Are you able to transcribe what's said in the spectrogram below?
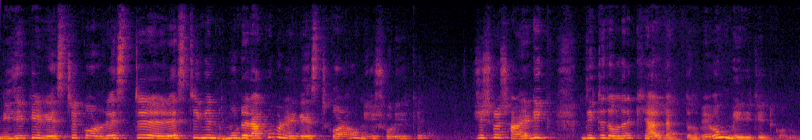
নিজেকে রেস্টে রেস্টে রেস্টিং এর মুডে রাখো মানে রেস্ট করাও নিজের শরীরকে। বিশেষ করে শারীরিক দিকটা তোমাদের খেয়াল রাখতে হবে এবং মেডিটেট করো।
